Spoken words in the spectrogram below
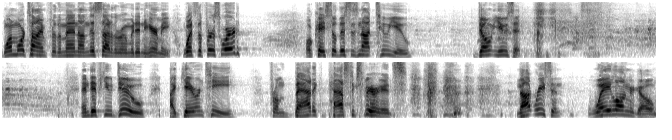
One more time for the men on this side of the room who didn't hear me. What's the first word? Okay, so this is not to you. Don't use it. and if you do, I guarantee from bad past experience, not recent, way long ago,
